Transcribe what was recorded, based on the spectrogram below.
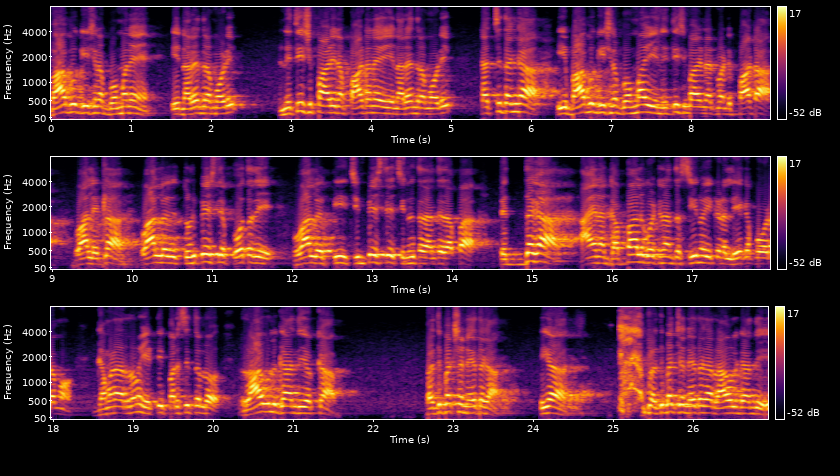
బాబు గీసిన బొమ్మనే ఈ నరేంద్ర మోడీ నితీష్ పాడిన పాటనే ఈ నరేంద్ర మోడీ. ఖచ్చితంగా ఈ బాబు గీసిన బొమ్మ ఈ నితీష్ పాడినటువంటి పాట వాళ్ళు ఎట్లా వాళ్ళు తుడిపేస్తే పోతుంది వాళ్ళు పీ చింపేస్తే చినుగుతుంది అంతే తప్ప పెద్దగా ఆయన గప్పాలు కొట్టినంత సీను ఇక్కడ లేకపోవడము గమనార్హం ఎట్టి పరిస్థితుల్లో రాహుల్ గాంధీ యొక్క ప్రతిపక్ష నేతగా ఇక ప్రతిపక్ష నేతగా రాహుల్ గాంధీ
